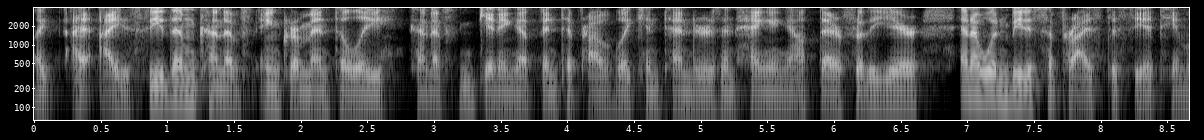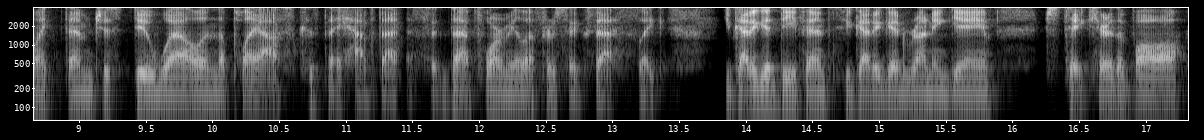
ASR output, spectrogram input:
like I, I see them kind of incrementally kind of getting up into probably contenders and hanging out there for the year. And I wouldn't be surprised to see a team like them just do well in the playoffs because they have that that formula for success. Like you got a good defense, you got a good running game, just take care of the ball.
